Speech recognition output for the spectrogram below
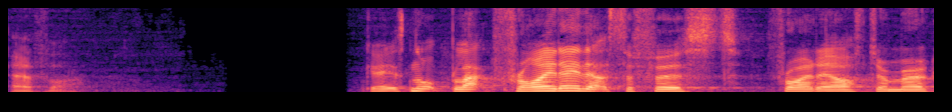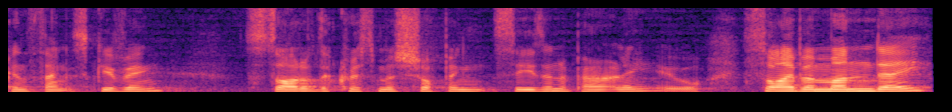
ever. Okay, it's not Black Friday, that's the first Friday after American Thanksgiving, start of the Christmas shopping season, apparently. Cyber Monday,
